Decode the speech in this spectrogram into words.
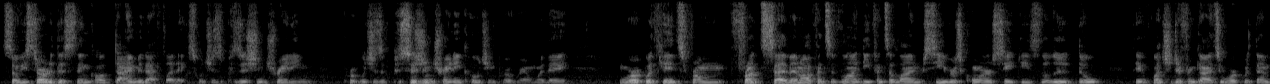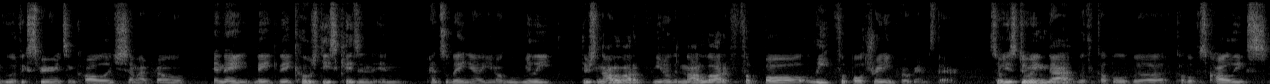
So he started this thing called Diamond Athletics, which is a position training, which is a precision training coaching program where they work with kids from front seven, offensive line, defensive line, receivers, corners, safeties. They'll do. They'll, they have a bunch of different guys who work with them who have experience in college, semi-pro, and they they, they coach these kids in, in Pennsylvania. You know, who really there's not a lot of you know there's not a lot of football elite football training programs there. So he's doing that with a couple of uh, a couple of his colleagues,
